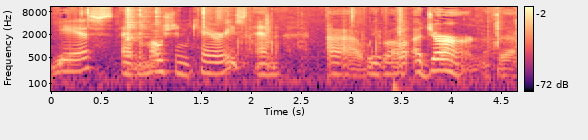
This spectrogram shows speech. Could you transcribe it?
Yes, and the motion carries, and uh, we will adjourn the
